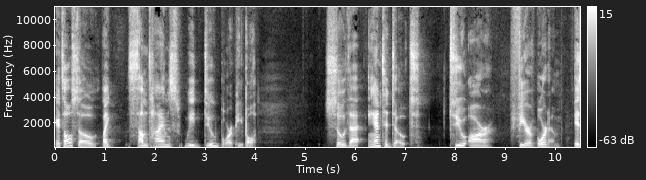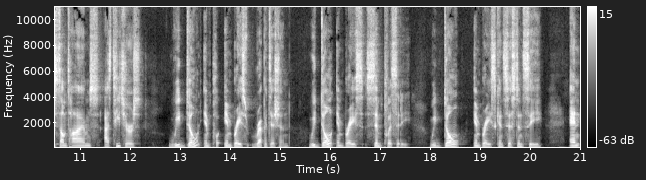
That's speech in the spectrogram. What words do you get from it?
It's also like sometimes we do bore people. So the antidote to our fear of boredom is sometimes as teachers we don't embrace repetition. We don't embrace simplicity. We don't embrace consistency. And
